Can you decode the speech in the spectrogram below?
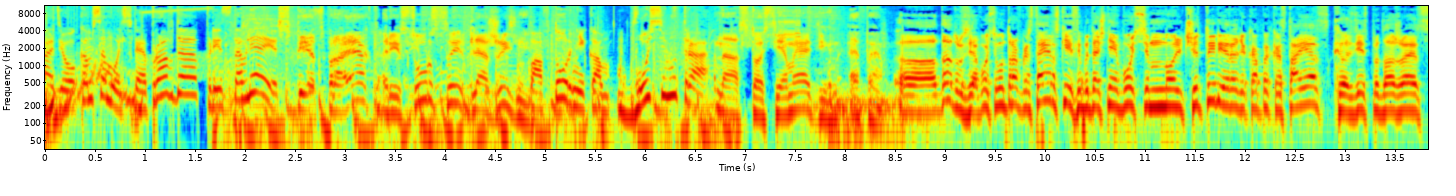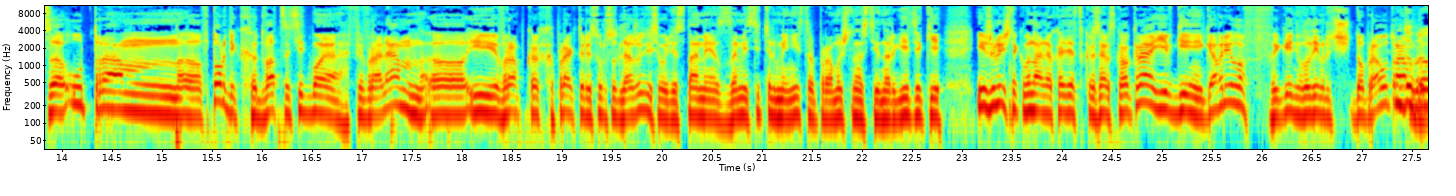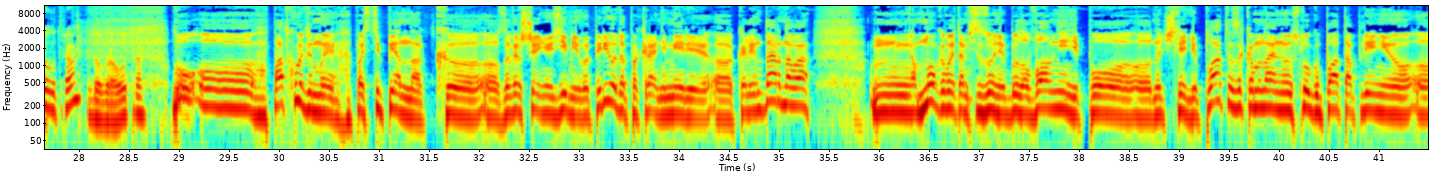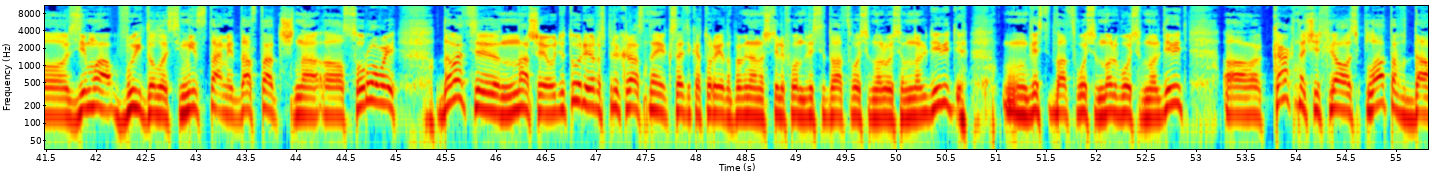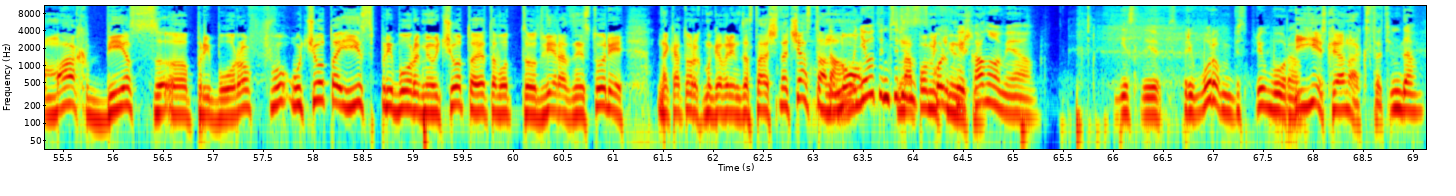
Радио «Комсомольская правда» представляет Спецпроект «Ресурсы для жизни» по вторникам в 8 утра. на 107,1 FM. Э, да, друзья, 8 утра в Красноярске, если бы точнее 8.04, радио КП Красноярск. Здесь продолжается утром, э, вторник, 27 февраля. Э, и в рамках проекта «Ресурсы для жизни» сегодня с нами заместитель министра промышленности, энергетики и жилищно-коммунального хозяйства Красноярского края Евгений Гаврилов. Евгений Владимирович, доброе утро. Доброе утро. Доброе утро. Ну, подходим мы постепенно к э, завершению зимнего периода, по крайней мере, э, календарного. Много в этом сезоне было волнений по э, начислению платы за коммунальную услугу по отоплению. Зима выдалась местами достаточно суровой. Давайте нашей аудитории распрекрасной, кстати, которой я напоминаю, наш телефон 228-08-09, м, 228-08-09, э, как начислялась плата в домах без приборов учета и с приборами учета. Это вот э, две разные истории, на которых мы говорим достаточно часто, Да, но мне вот интересно, сколько экономия, если с прибором, без прибора. И есть ли она, кстати? Да.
